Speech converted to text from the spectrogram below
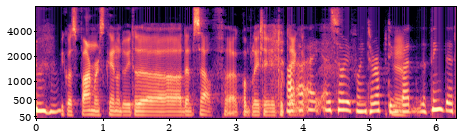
mm-hmm. because farmers cannot do it uh, themselves uh, completely. To take I, I, I, sorry for interrupting, yeah. but the thing that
